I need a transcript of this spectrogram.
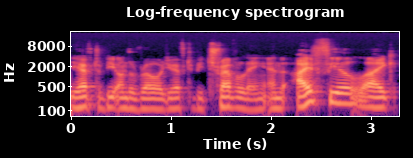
you have to be on the road, you have to be traveling, and I feel like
